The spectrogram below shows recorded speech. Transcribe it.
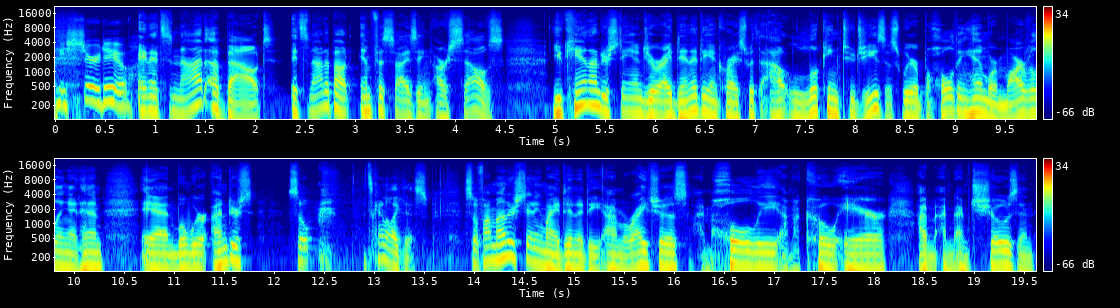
we sure do. and it's not about it's not about emphasizing ourselves you can't understand your identity in christ without looking to jesus we're beholding him we're marveling at him and when we're under so it's kind of like this. So if i'm understanding my identity i'm righteous i'm holy i'm a co-heir i'm, I'm, I'm chosen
